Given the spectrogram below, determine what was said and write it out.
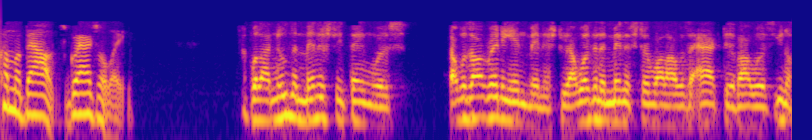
come about gradually? Well, I knew the ministry thing was I was already in ministry. I wasn't a minister while I was active. I was, you know,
